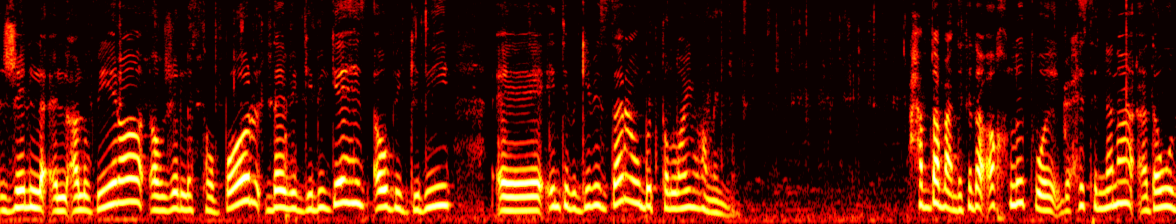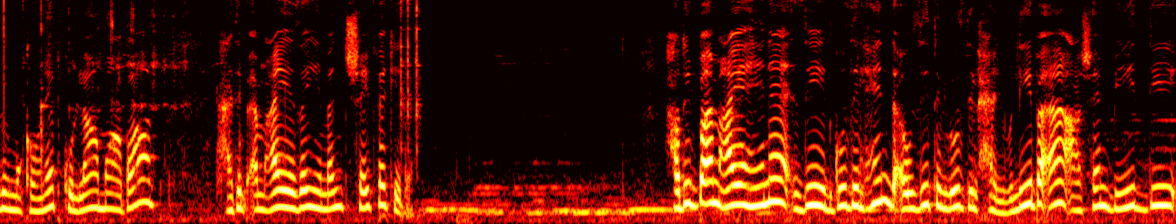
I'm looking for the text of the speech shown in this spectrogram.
جل الألوفيرا أو جل الصبار. ده بتجيبيه جاهز أو بتجيبيه آه انت بتجيبي الزرع وبتطلعيها منه. هبدأ بعد كده أخلط بحيث إن أنا أدوب المكونات كلها مع بعض. هتبقى معايا زي ما انت شايفة كده. هضيف بقى معايا هنا زيت جوز الهند أو زيت اللوز الحلو. ليه بقى؟ عشان بيدي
